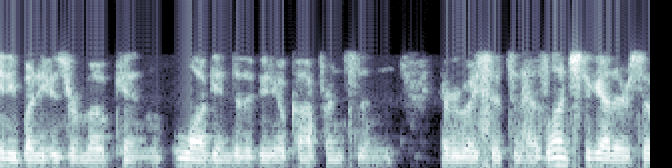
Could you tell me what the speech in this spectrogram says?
anybody who's remote can log into the video conference and everybody sits and has lunch together. So,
